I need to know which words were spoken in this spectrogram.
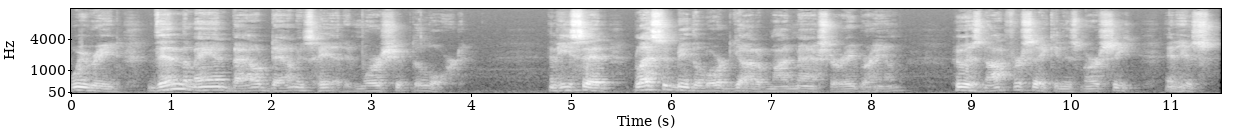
we read, Then the man bowed down his head and worshipped the Lord. And he said, Blessed be the Lord God of my master Abraham, who has not forsaken his mercy and his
